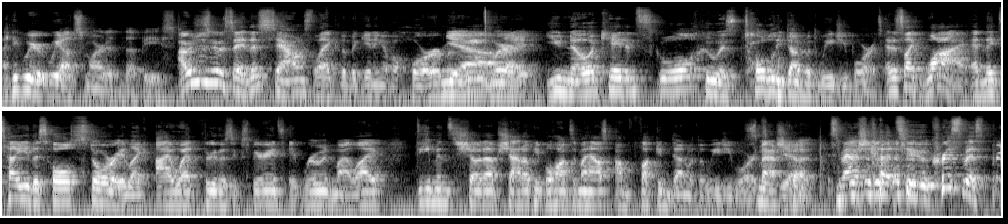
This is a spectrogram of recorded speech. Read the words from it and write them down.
I think we we outsmarted the beast. I was just gonna say this sounds like the beginning of a horror movie Yeah, where right. you know a kid in school who is totally done with Ouija boards, and it's like why? And they tell you this whole story like I went through this experience, it ruined my life. Demons showed up, shadow people haunted my house. I'm fucking done with the Ouija board. Smash Yeah. cut. Smash cut to Christmas. Man,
